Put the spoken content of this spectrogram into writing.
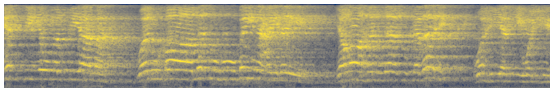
يأتي يوم القيامة ونخامته بين عينيه. يراها الناس كذلك وهي في وجهه.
